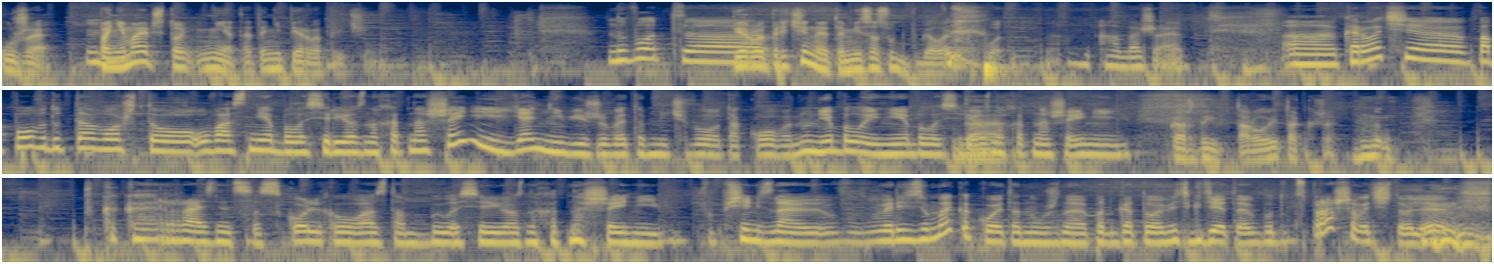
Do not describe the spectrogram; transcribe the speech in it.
уже, Мгм. понимает, что нет, это не первопричина. Ну вот... э, Первая причина это мисосуп в голове. Вот. Обожаю. А, Короче, по поводу того, что у вас не было серьезных отношений, я не вижу в этом ничего такого. Ну, не было и не было серьезных отношений. Каждый второй так же. Какая разница, сколько у вас там было серьезных отношений? Вообще не знаю, в- резюме какое-то нужно подготовить где-то. Будут спрашивать, что ли?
